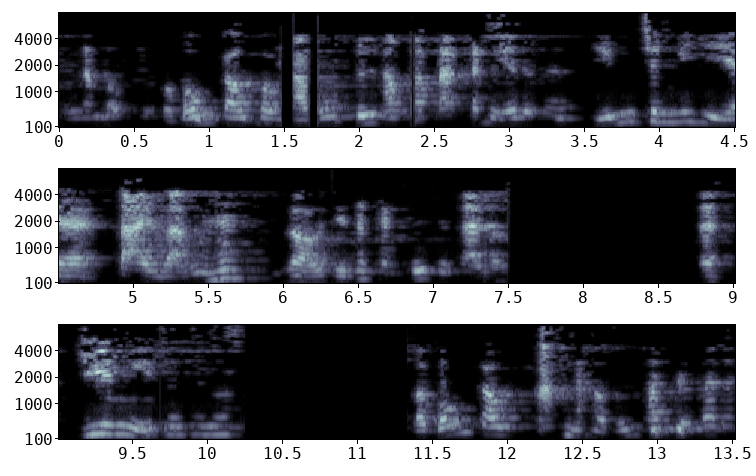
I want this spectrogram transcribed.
không nắm được. Và bốn câu câu nào cũng tứ ông các bạn cách nghĩa được. Muốn xin cái gì à, tài vận ha. Rồi thì nó căn cứ cho tài chuyên nghiệp thôi thôi. Và bốn câu nào cũng thông được hết á.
